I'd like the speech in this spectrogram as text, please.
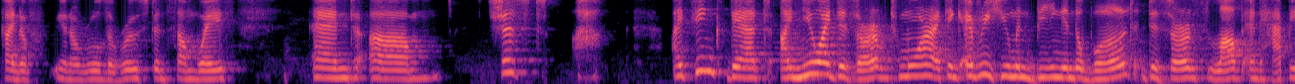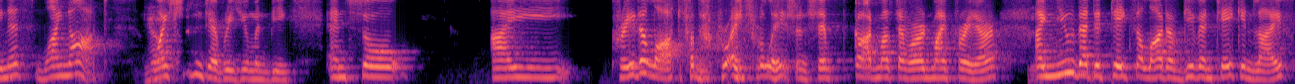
kind of, you know, rule the roost in some ways. And um, just, I think that I knew I deserved more. I think every human being in the world deserves love and happiness. Why not? Yeah. Why shouldn't every human being? And so I prayed a lot for the right relationship. God must have heard my prayer. Yeah. I knew that it takes a lot of give and take in life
